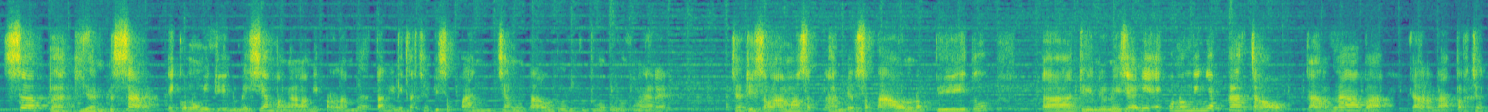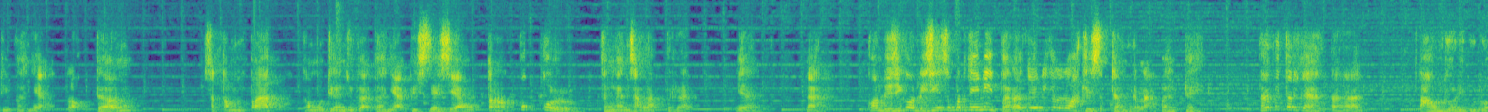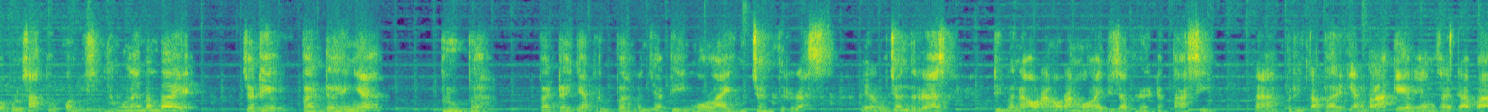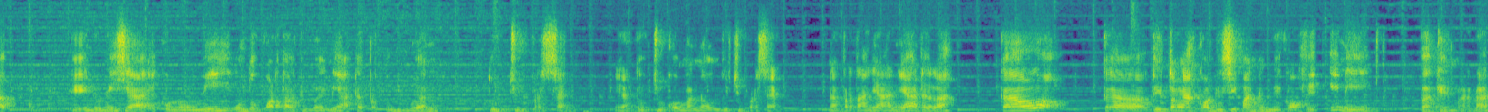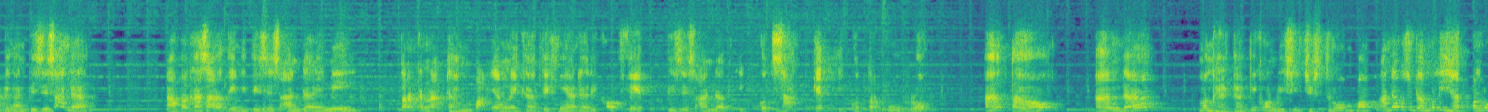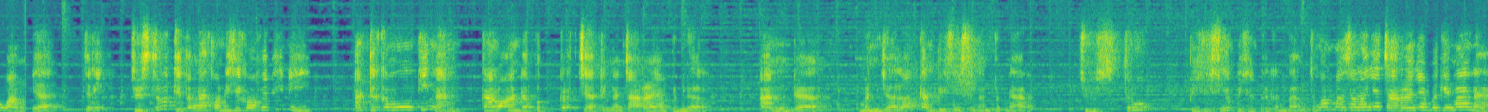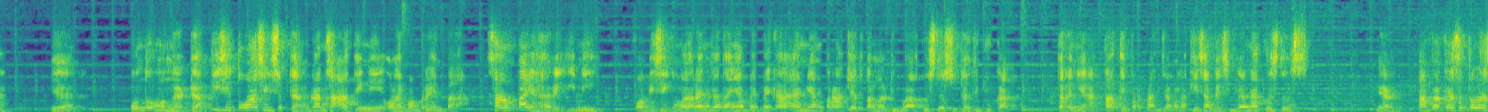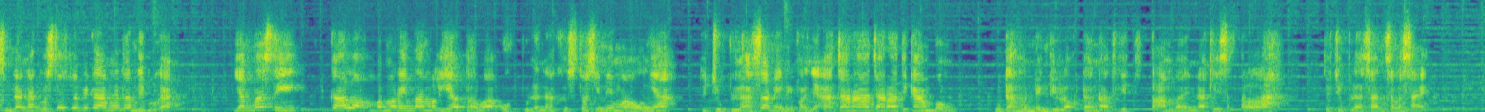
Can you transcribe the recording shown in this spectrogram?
sebagian besar ekonomi di Indonesia mengalami perlambatan. Ini terjadi sepanjang tahun 2020 kemarin. Jadi selama hampir setahun lebih itu uh, di Indonesia ini ekonominya kacau. Karena apa? Karena terjadi banyak lockdown setempat, kemudian juga banyak bisnis yang terpukul dengan sangat berat. Ya, nah kondisi-kondisi seperti ini ibaratnya ini lagi sedang kena badai. Tapi ternyata tahun 2021 kondisinya mulai membaik. Jadi badainya berubah. Badainya berubah menjadi mulai hujan deras. Ya, hujan deras di mana orang-orang mulai bisa beradaptasi. Nah, berita baik yang terakhir yang saya dapat di Indonesia ekonomi untuk kuartal 2 ini ada pertumbuhan 7 persen, ya 7,07 persen. Nah pertanyaannya adalah kalau ke, di tengah kondisi pandemi COVID ini bagaimana dengan bisnis Anda? Apakah saat ini bisnis Anda ini terkena dampak yang negatifnya dari COVID, bisnis Anda ikut sakit, ikut terpuruk, atau Anda menghadapi kondisi justru Anda sudah melihat peluang ya. Jadi justru di tengah kondisi COVID ini ada kemungkinan kalau Anda bekerja dengan cara yang benar, Anda menjalankan bisnis dengan benar, justru bisnisnya bisa berkembang. Cuman masalahnya caranya bagaimana? Ya, untuk menghadapi situasi sedangkan saat ini oleh pemerintah. Sampai hari ini kondisi kemarin katanya PPKM yang terakhir tanggal 2 Agustus sudah dibuka. Ternyata diperpanjang lagi sampai 9 Agustus. Ya apakah setelah 9 Agustus PPKM akan dibuka? Yang pasti kalau pemerintah melihat bahwa uh bulan Agustus ini maunya 17-an ini banyak acara-acara di kampung udah mending di lockdown lagi tambahin lagi setelah 17-an selesai.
